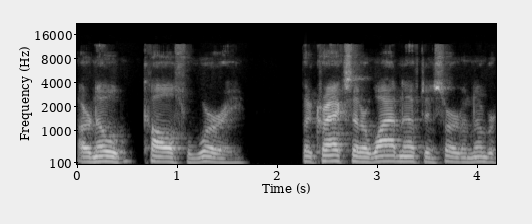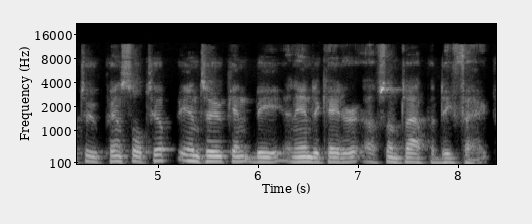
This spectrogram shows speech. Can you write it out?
are no cause for worry, but cracks that are wide enough to insert a number two pencil tip into can be an indicator of some type of defect.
